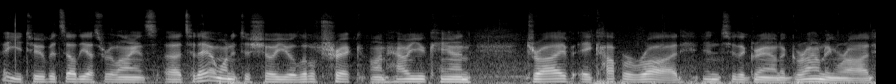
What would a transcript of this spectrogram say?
Hey YouTube, it's LDS Reliance. Uh, today I wanted to show you a little trick on how you can drive a copper rod into the ground, a grounding rod,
